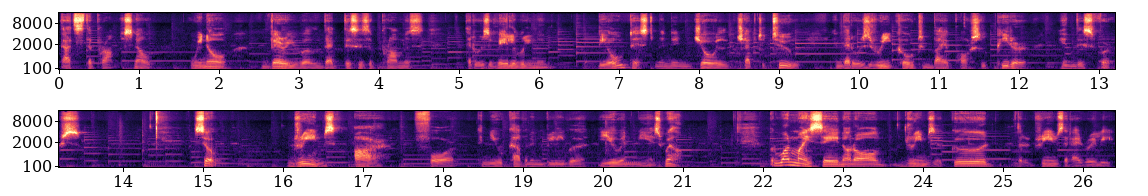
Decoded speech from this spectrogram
That's the promise. Now, we know very well that this is a promise that was available in the Old Testament in Joel chapter 2 and that was re-quoted by Apostle Peter in this verse. So, dreams are for the new covenant believer, you and me as well. But one might say not all dreams are good, there are dreams that I really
